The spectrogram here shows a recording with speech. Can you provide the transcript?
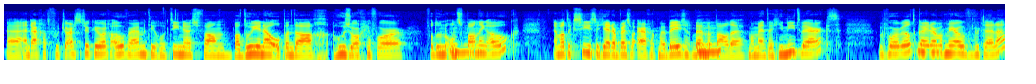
Eh, en daar gaat Food natuurlijk heel erg over, hè, met die routines van wat doe je nou op een dag? Hoe zorg je voor voldoende Mhm. ontspanning ook. En wat ik zie is dat jij daar best wel erg ook mee bezig bent. Mhm. Bepaalde momenten dat je niet werkt. Bijvoorbeeld, kan je daar Mhm. wat meer over vertellen?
